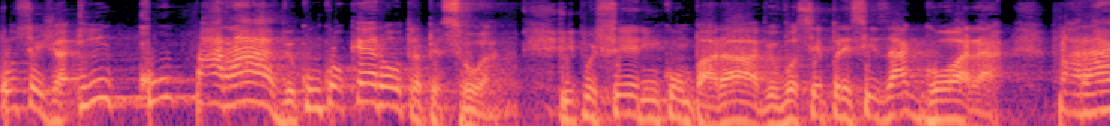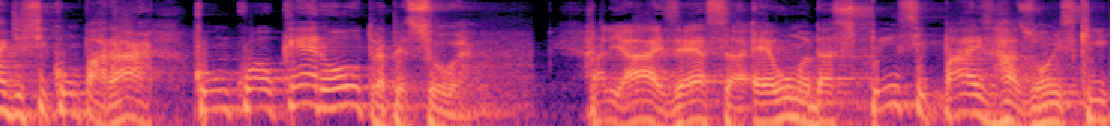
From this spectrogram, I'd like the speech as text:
Ou seja, incomparável com qualquer outra pessoa. E por ser incomparável, você precisa agora parar de se comparar com qualquer outra pessoa. Aliás, essa é uma das principais razões que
